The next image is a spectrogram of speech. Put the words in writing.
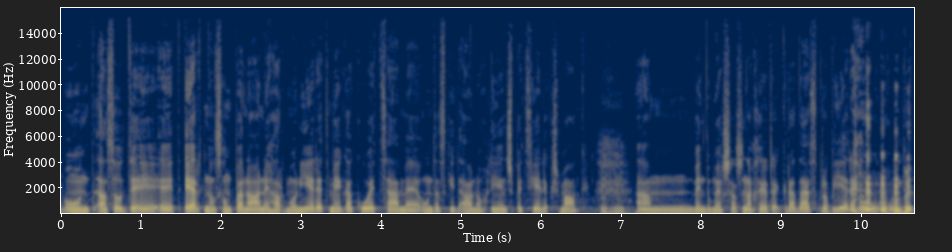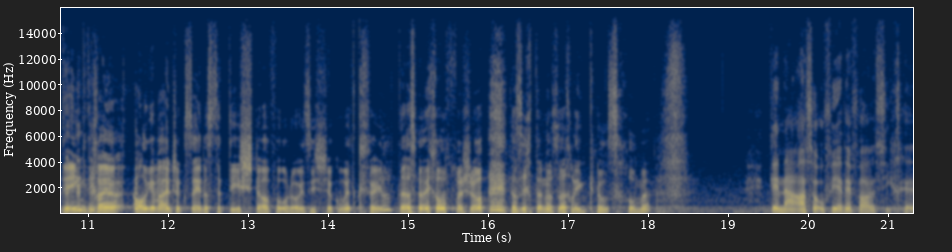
Und also die, äh, die Erdnuss und Banane harmonieren mega gut zusammen und es gibt auch noch ein einen speziellen Geschmack. Ähm, wenn du möchtest, kannst du nachher gerade eins probieren. Oh, unbedingt. Ich habe ja allgemein schon gesehen, dass der Tisch da vor uns ist schon gut gefüllt. Also ich hoffe schon, dass ich da noch so ein bisschen in Genuss komme. Genau, also auf jeden Fall sicher.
